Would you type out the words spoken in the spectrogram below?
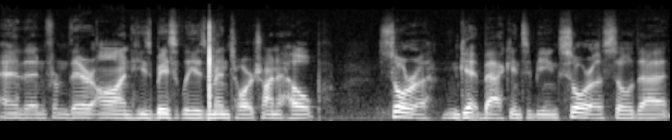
And then from there on, he's basically his mentor trying to help Sora get back into being Sora so that,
